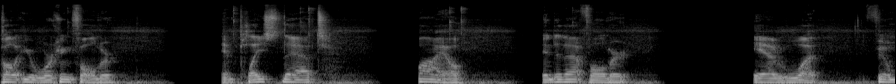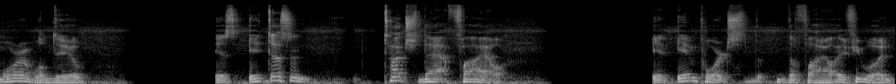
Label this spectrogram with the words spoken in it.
call it your working folder and place that file into that folder. And what Filmora will do is it doesn't touch that file. It imports the, file, if you would,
